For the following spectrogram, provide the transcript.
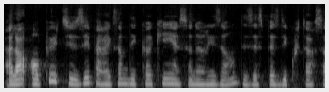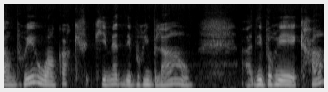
Alors, on peut utiliser, par exemple, des coquilles insonorisantes, des espèces d'écouteurs sans bruit ou encore qui, qui émettent des bruits blancs ou des bruits écrans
